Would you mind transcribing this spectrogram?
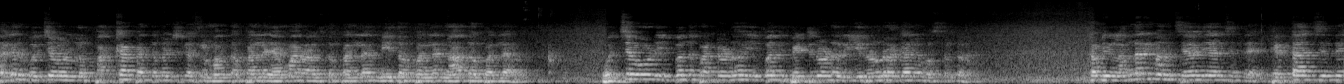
దగ్గరకు వచ్చేవాళ్ళు పక్కా పెద్ద మనిషికి అసలు మనతో పనిలే ఎంఆర్ఆర్తో పనిలే మీతో పనిలే నాతో పనిలే. వచ్చేవాడు ఇబ్బంది పడ్డాడు ఇబ్బంది పెట్టినోడు ఈ రెండు రకాలు వస్తుంటారు. కాబట్టి వీళ్ళందరికీ మనం సేవ చేయాల్సిందే తిట్టాల్సిందే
